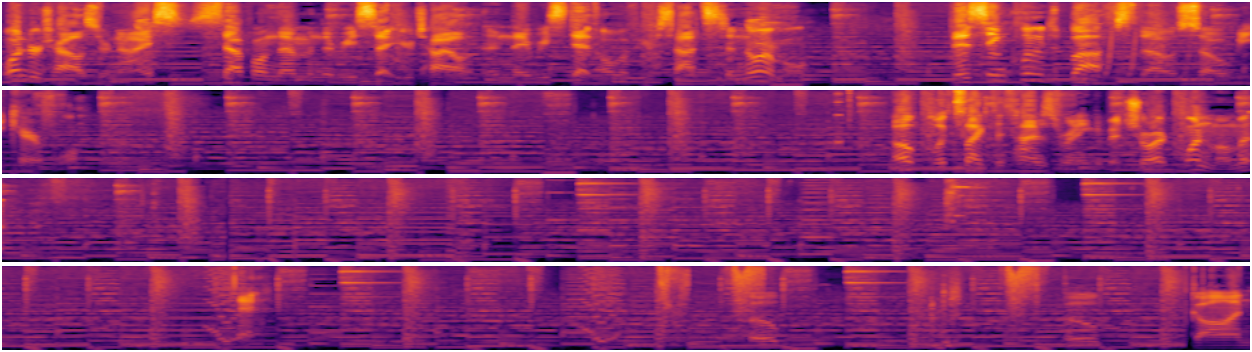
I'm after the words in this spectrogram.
Wonder tiles are nice. Step on them and they reset your tile and they reset all of your stats to normal. This includes buffs though, so be careful. Oh, looks like the time's running a bit short. One moment. Okay. Boop. Boop. Gone.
